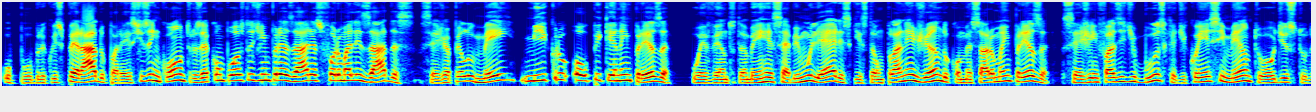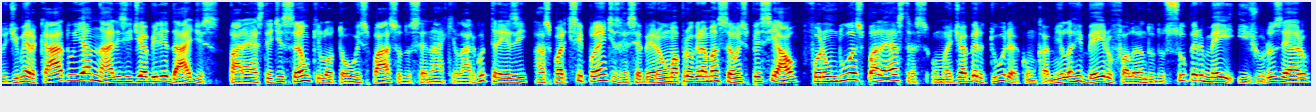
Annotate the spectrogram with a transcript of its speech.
O público esperado para estes encontros é composto de empresárias formalizadas, seja pelo MEI, micro ou pequena empresa. O evento também recebe mulheres que estão planejando começar uma empresa, seja em fase de busca de conhecimento ou de estudo de mercado e análise de habilidades. Para esta edição, que lotou o espaço do Senac Largo 13, as participantes receberam uma programação especial. Foram duas palestras, uma de abertura com Camila Ribeiro falando do Super MEI e Juro Zero,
